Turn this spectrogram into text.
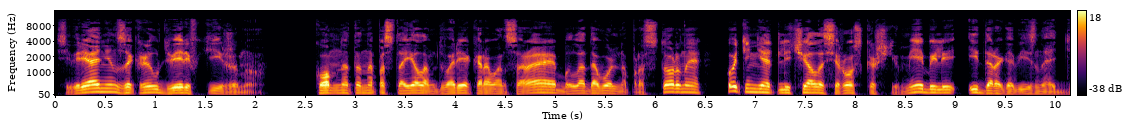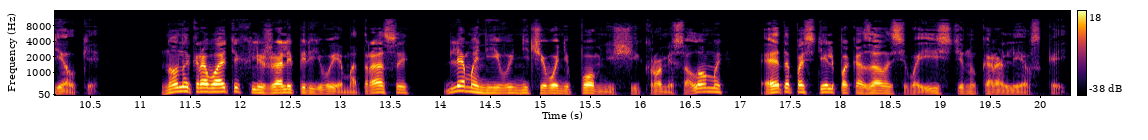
Северянин закрыл дверь в хижину. Комната на постоялом дворе караван-сарая была довольно просторная, хоть и не отличалась роскошью мебели и дороговизной отделки. Но на кроватях лежали перьевые матрасы, для манивы, ничего не помнящей, кроме соломы, эта постель показалась воистину королевской.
